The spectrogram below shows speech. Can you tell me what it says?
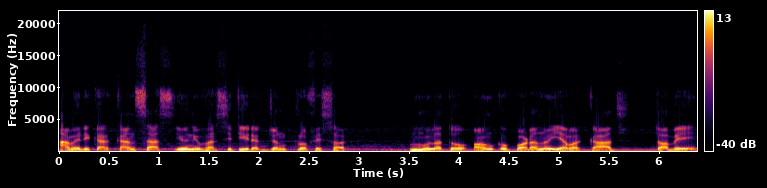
আমেরিকার কানসাস ইউনিভার্সিটির একজন প্রফেসর। মূলত অঙ্ক পড়ানোই আমার কাজ। তবে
